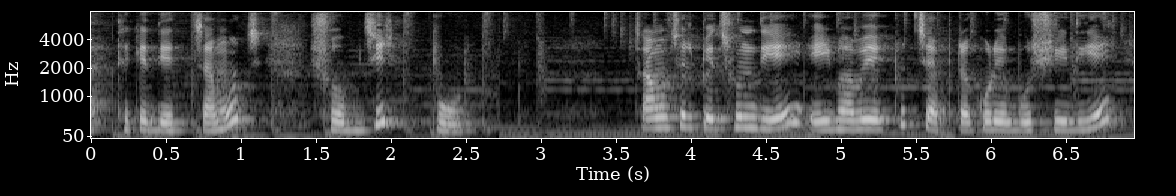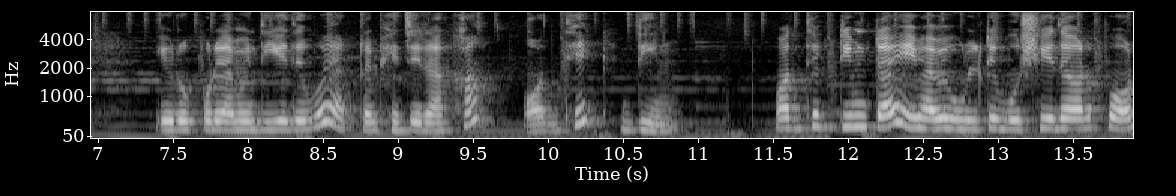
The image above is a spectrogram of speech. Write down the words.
এক থেকে দেড় চামচ সবজির পুর। চামচের পেছন দিয়ে এইভাবে একটু চ্যাপটা করে বসিয়ে দিয়ে এর ওপরে আমি দিয়ে দেবো একটা ভেজে রাখা অর্ধেক ডিম। অর্ধেক ডিমটা এইভাবে উল্টে বসিয়ে দেওয়ার পর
